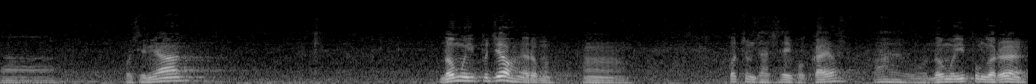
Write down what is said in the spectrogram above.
어, 보시면 너무 이쁘죠, 여러분? 어. 꽃좀 자세히 볼까요? 아유, 너무 이쁜 거를,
